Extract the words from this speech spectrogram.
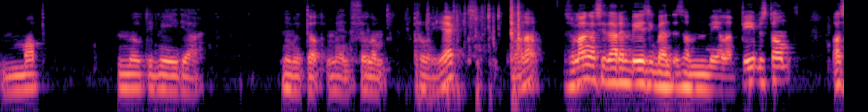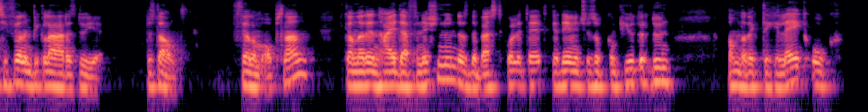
map multimedia noem ik dat mijn filmproject. Voilà. Zolang als je daarin bezig bent, is dat een WLMP-bestand. Als je filmpje klaar is, doe je bestand film opslaan. Je kan dat in high definition doen, dat is de beste kwaliteit. Ik ga het eventjes op computer doen, omdat ik tegelijk ook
